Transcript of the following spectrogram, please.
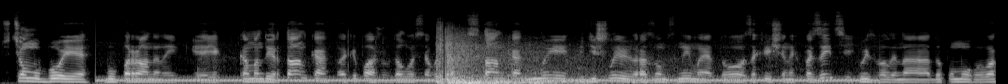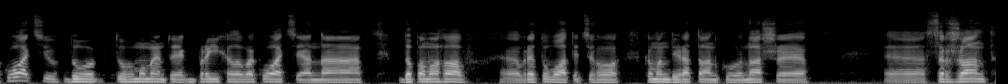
в цьому бої був поранений е, командир танка. Екіпажу вдалося вибрати з танка. Ми відійшли разом з ними до захищених позицій, визвали на допомогу евакуацію. До того моменту, як приїхала евакуація, на допомагав е, врятувати цього командира танку наш е, е, сержант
